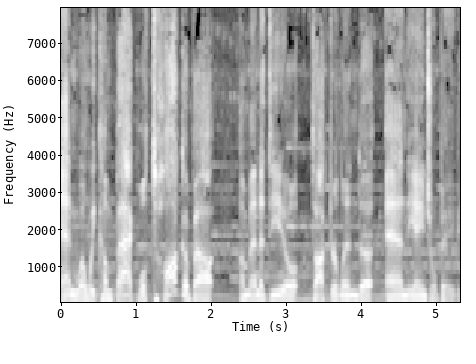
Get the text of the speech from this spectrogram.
and when we come back, we'll talk about Amenadiel, Dr. Linda, and the Angel Baby.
